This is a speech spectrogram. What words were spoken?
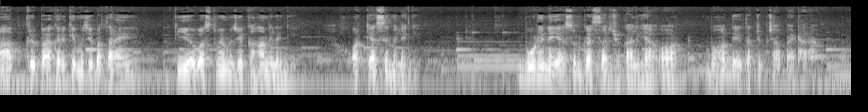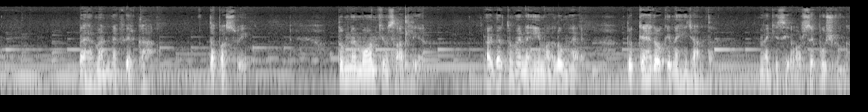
आप कृपा करके मुझे बताएँ कि यह वस्तुएँ मुझे कहाँ मिलेंगी और कैसे मिलेंगी। बूढ़े ने यह सुनकर सर झुका लिया और बहुत देर तक चुपचाप बैठा रहा। बहमन ने फिर कहा, तपस्वी, तुमने मौन क्यों साध लिया? अगर तुम्हें नहीं मालूम है तो कह दो कि नहीं जानता। मैं किसी और से पूछ लूँगा।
